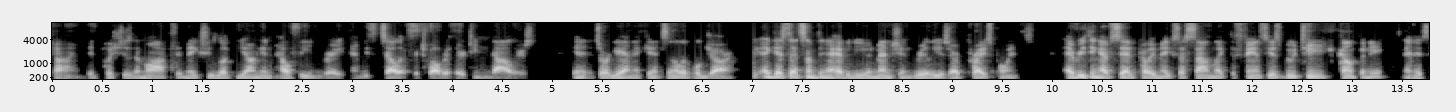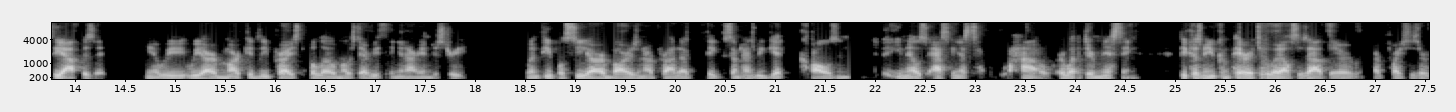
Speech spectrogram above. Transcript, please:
time. It pushes them off. It makes you look young and healthy and great. And we sell it for 12 or 13 dollars and it's organic and it's in a little jar. I guess that's something I haven't even mentioned really is our price points. Everything I've said probably makes us sound like the fanciest boutique company and it's the opposite. You know, we we are markedly priced below most everything in our industry when people see our bars and our product, they sometimes we get calls and emails asking us how or what they're missing. Because when you compare it to what else is out there, our prices are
